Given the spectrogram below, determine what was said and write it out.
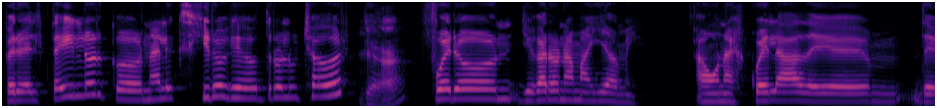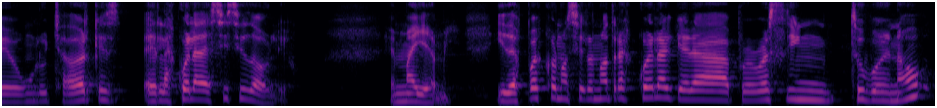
Pero el Taylor con Alex Hero, que es otro luchador, Ya. fueron, llegaron a Miami, a una escuela de, de un luchador que es, es la escuela de CCW en Miami. Y después conocieron otra escuela que era Pro Wrestling 2.0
